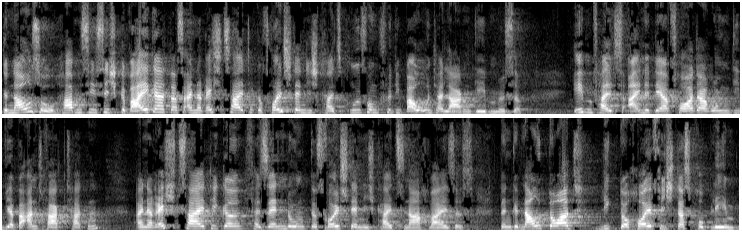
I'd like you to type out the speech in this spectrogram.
Genauso haben Sie sich geweigert, dass eine rechtzeitige Vollständigkeitsprüfung für die Bauunterlagen geben müsse. Ebenfalls eine der Forderungen, die wir beantragt hatten, eine rechtzeitige Versendung des Vollständigkeitsnachweises. Denn genau dort liegt doch häufig das Problem.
